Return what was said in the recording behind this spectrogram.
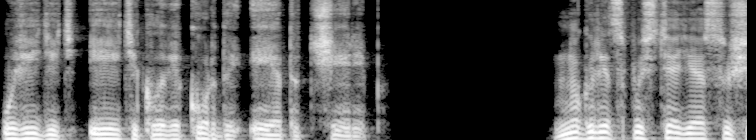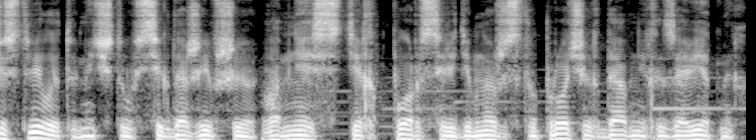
увидеть и эти клавикорды, и этот череп. Много лет спустя я осуществил эту мечту, всегда жившую во мне с тех пор среди множества прочих давних и заветных.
